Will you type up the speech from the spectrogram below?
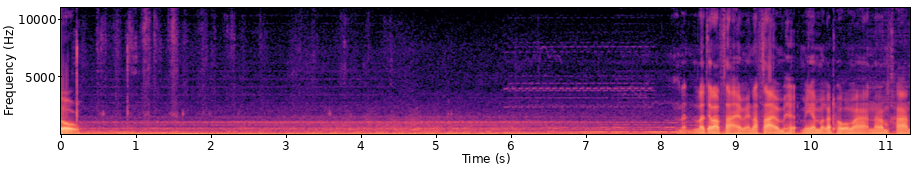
go เราจะรับสายไหมรับสายไม่เถอะไม่งั้นมันก็โทรมาน่ารำคาญ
